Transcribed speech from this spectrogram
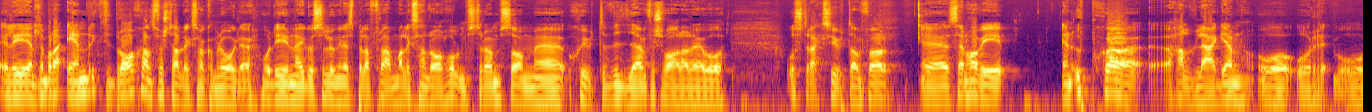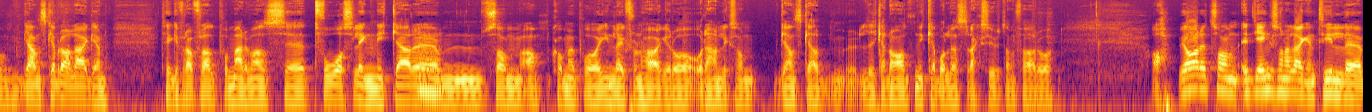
eller egentligen bara en riktigt bra chans första halvlek som jag kommer ihåg det. Och det är när Gustav Lundgren spelar fram Alexander Ahl Holmström som eh, skjuter via en försvarare och, och strax utanför. Eh, sen har vi en uppsjö eh, halvlägen och, och, och ganska bra lägen. Tänker framförallt på Mervans eh, två slängnickar eh, som ja, kommer på inlägg från höger och, och där han liksom ganska likadant nickar bollen strax utanför. Och, ja, vi har ett, sån, ett gäng sådana lägen till. Eh,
